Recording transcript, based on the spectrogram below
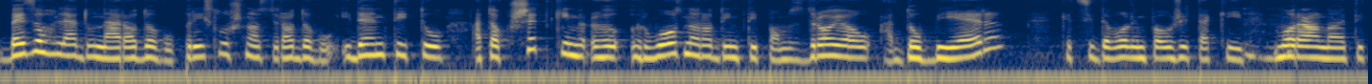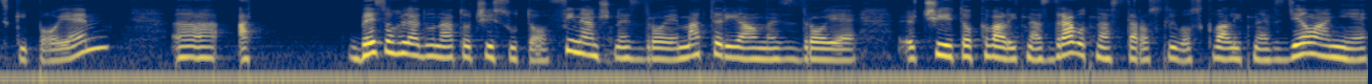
bez ohľadu na rodovú príslušnosť, rodovú identitu a to k všetkým r- rôznorodým typom zdrojov a dobier, keď si dovolím použiť taký mm-hmm. morálno-etický pojem. A bez ohľadu na to, či sú to finančné zdroje, materiálne zdroje, či je to kvalitná zdravotná starostlivosť, kvalitné vzdelanie,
